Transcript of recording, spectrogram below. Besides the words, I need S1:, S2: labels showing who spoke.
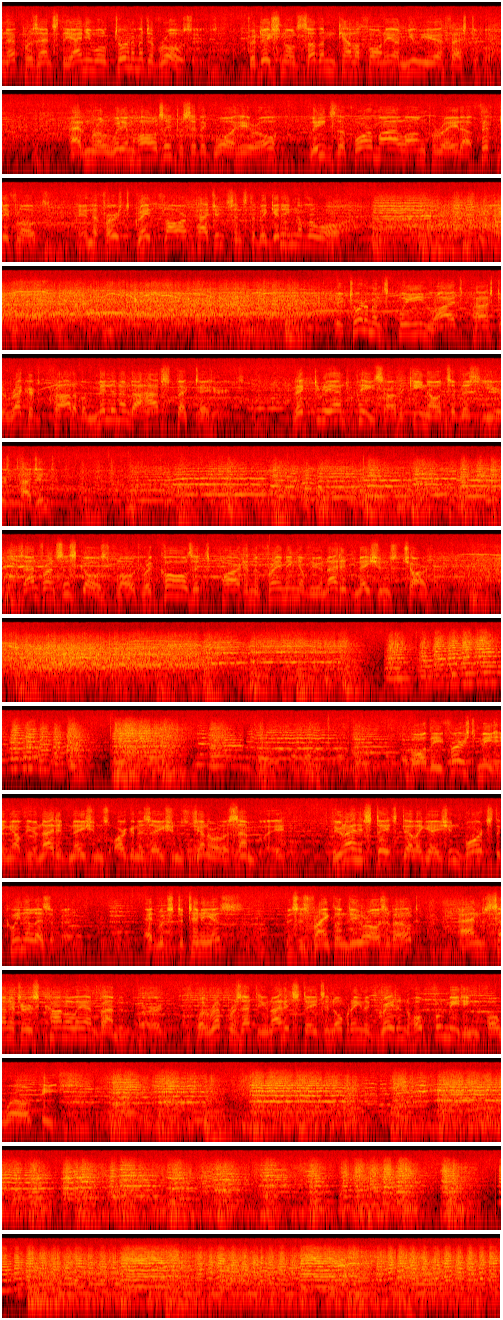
S1: Pasadena presents the annual Tournament of Roses, traditional Southern California New Year festival. Admiral William Halsey, Pacific War hero, leads the four-mile-long parade of 50 floats in the first great flower pageant since the beginning of the war. The tournament's queen rides past a record crowd of a million and a half spectators. Victory and peace are the keynotes of this year's pageant. San Francisco's float recalls its part in the framing of the United Nations Charter. For the first meeting of the United Nations Organization's General Assembly, the United States delegation boards the Queen Elizabeth. Edward Stettinius, Mrs. Franklin D. Roosevelt, and Senators Connally and Vandenberg will represent the United States in opening the great and hopeful meeting for world peace.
